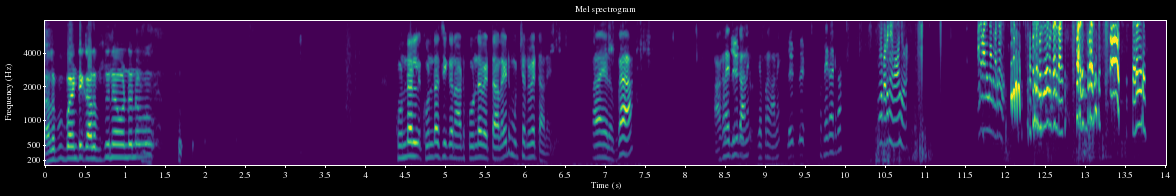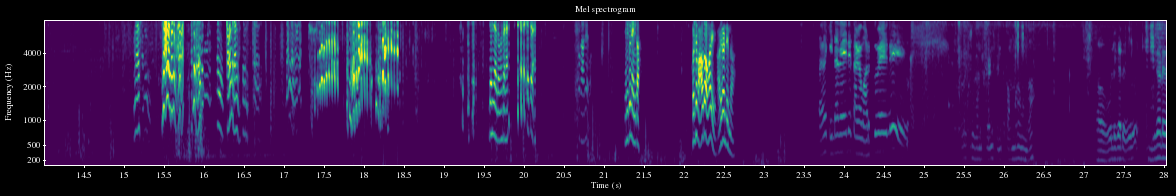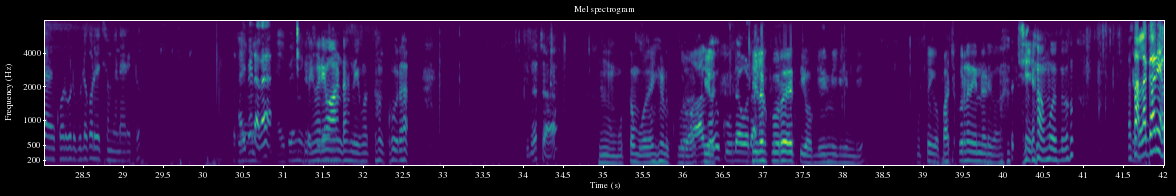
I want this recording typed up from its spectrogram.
కలుపు బంటి కలుపుతూనే ఉండు నువ్వు. కుండ కుండ చికెన్ ఆడు కుండ పెట్టాలి ముచ్చట పెట్టాలి. చెప్పాలి కోడిగుడ్డు గుడ్డ కూడా తెచ్చాం డైరెక్ట్. అయిపోయింది? మొత్తం కూర. మొత్తం పోయిండు కూర. కిలో- కూర ఎత్తి ఒక గిన్నె మిగిలింది. మొత్తం ఇక పచ్చుకూర తిన్నాడు ఇక చేయమోదు సల్లగానే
